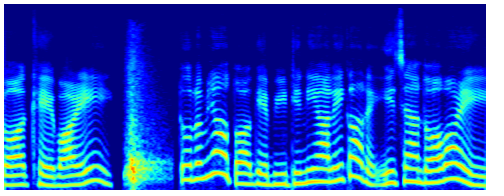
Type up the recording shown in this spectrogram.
သွားခဲ့ပါတယ်သူတို့မြောက်သွားခဲ့ပြီးဒီနေရာလေးကလည်းအေးချမ်းသွားပါတယ်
